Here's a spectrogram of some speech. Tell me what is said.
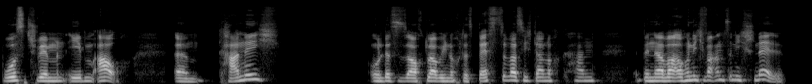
Brustschwimmen eben auch. Ähm, kann ich, und das ist auch, glaube ich, noch das Beste, was ich da noch kann, bin aber auch nicht wahnsinnig schnell.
